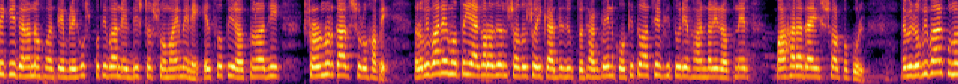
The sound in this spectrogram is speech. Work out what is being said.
থেকে জানানো হয়েছে, বৃহস্পতিবার নির্দিষ্ট সময় মেনে এসওপি রত্নরাজি সরানোর কাজ শুরু হবে। রবিবারের মতোই এগারো জন সদস্য এই কাজে যুক্ত থাকবেন। কথিত আছে, ভিতরে ভাণ্ডারে রত্নের পাহারা দেয় সর্পকুল। তবে রবিবার কোনো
